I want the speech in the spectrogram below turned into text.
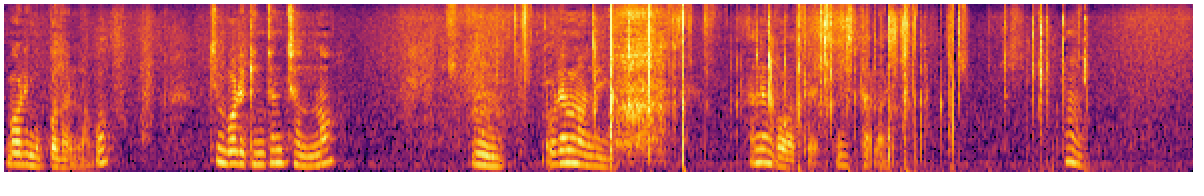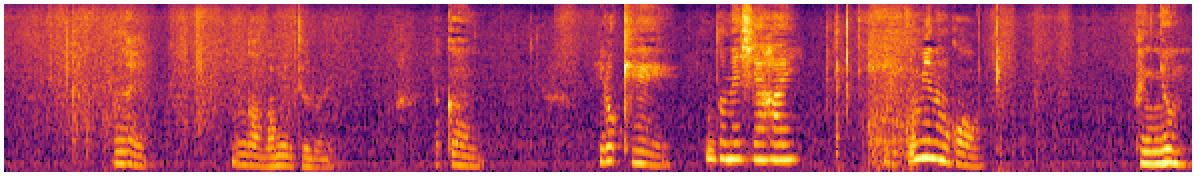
머리 묶어달라고? 지금 머리 괜찮지 않나? 응. 오랜만에 하는 것 같아. 인스타 라이브. 응. 네. 뭔가 마음에 들어요. 약간 이렇게 인도네시아 하이 꾸미는 거 백년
